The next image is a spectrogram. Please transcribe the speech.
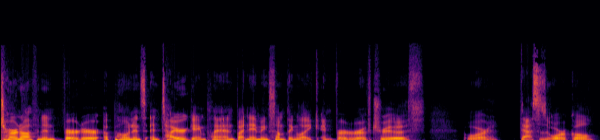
turn off an inverter opponent's entire game plan by naming something like Inverter of Truth or Thassa's Oracle.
